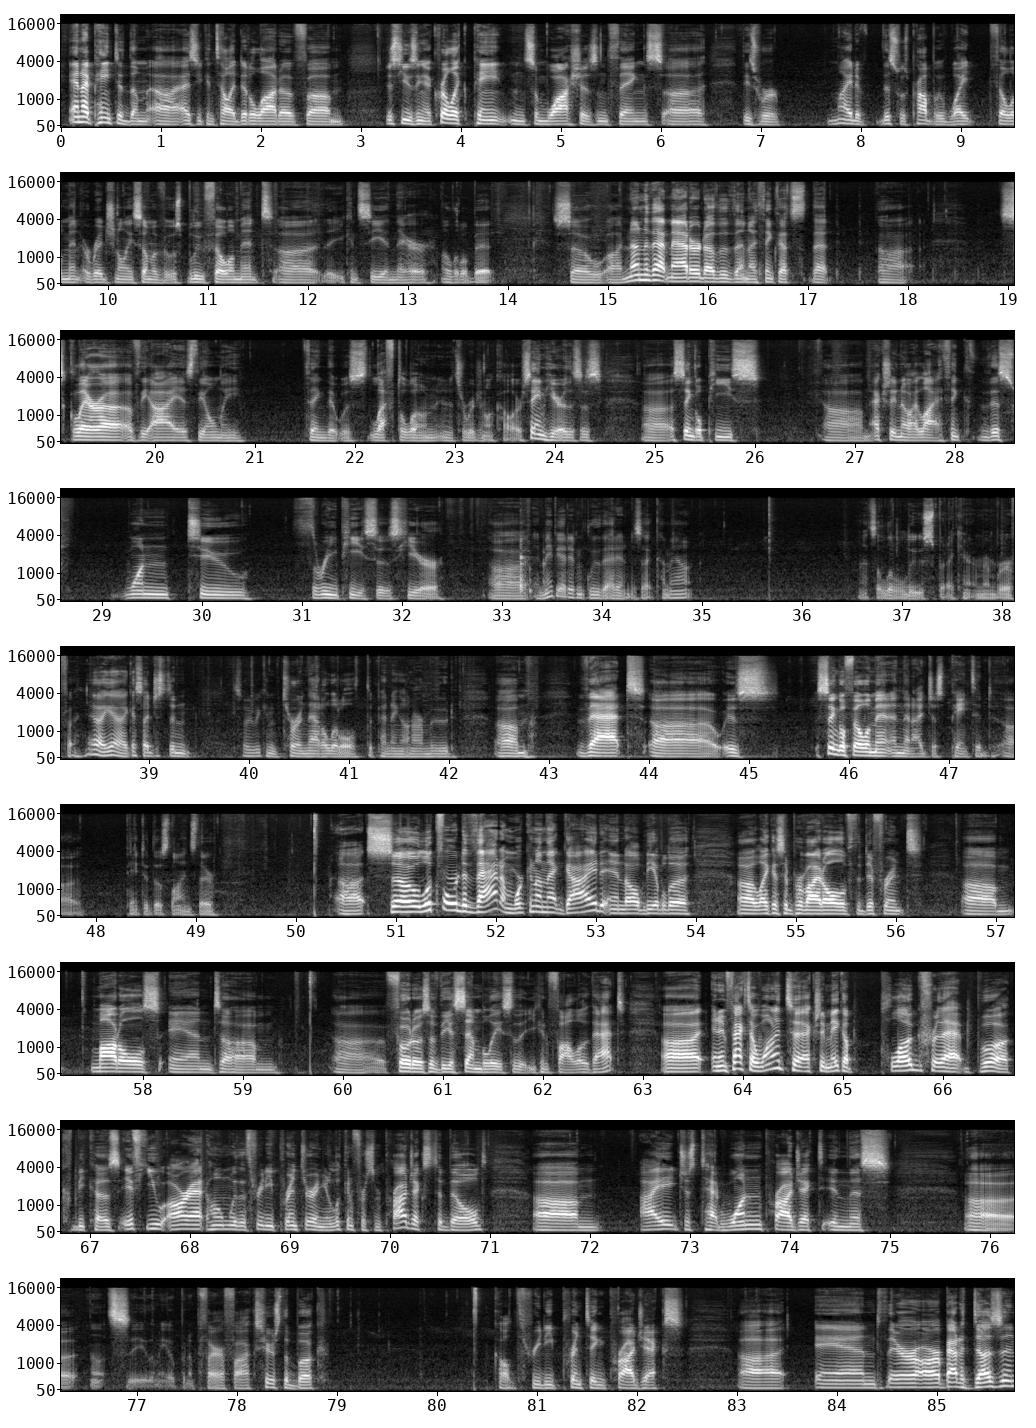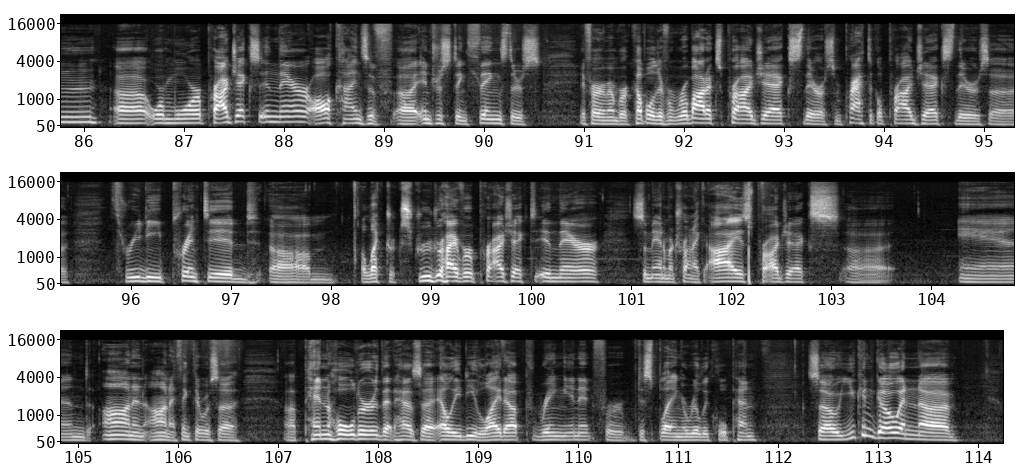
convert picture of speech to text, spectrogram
And I painted them. as you can tell, I did a lot of um, just using acrylic paint and some washes and things. Uh, these were might have this was probably white filament originally. Some of it was blue filament uh, that you can see in there a little bit. So uh, none of that mattered, other than I think that's that uh, sclera of the eye is the only thing that was left alone in its original color. Same here. This is uh, a single piece. Um, actually, no, I lie. I think this one, two, three pieces here uh, and maybe I didn't glue that in. Does that come out? That's a little loose, but I can't remember if I, yeah, yeah, I guess I just didn't, so we can turn that a little depending on our mood. Um, that uh, is single filament, and then I just painted, uh, painted those lines there. Uh, so look forward to that. I'm working on that guide, and I'll be able to, uh, like I said, provide all of the different um, models and um, uh, photos of the assembly so that you can follow that. Uh, and in fact, I wanted to actually make a plug for that book because if you are at home with a 3D printer and you're looking for some projects to build, um, I just had one project in this. Uh, let's see, let me open up Firefox. Here's the book called 3D Printing Projects. Uh, and there are about a dozen uh, or more projects in there, all kinds of uh, interesting things. There's, if I remember, a couple of different robotics projects. There are some practical projects. There's a 3D printed um, electric screwdriver project in there, some animatronic eyes projects, uh, and on and on. I think there was a, a pen holder that has a LED light up ring in it for displaying a really cool pen. So you can go and uh,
